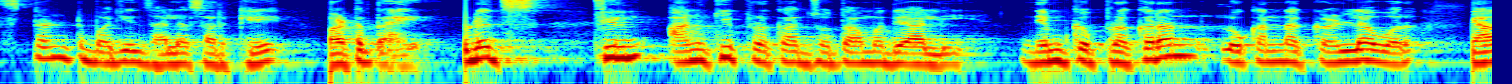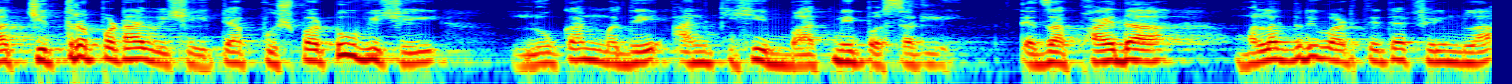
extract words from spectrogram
स्टंटबाजी झाल्यासारखे वाटत आहे. पुढेच फिल्म आणखी प्रकाश झोतामध्ये आली. नेमकं प्रकरण लोकांना कळल्यावर त्या चित्रपटाविषयी त्या पुष्पा टूविषयी लोकांमध्ये आणखी ही बातमी पसरली. त्याचा फायदा मला तरी वाटते त्या फिल्मला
